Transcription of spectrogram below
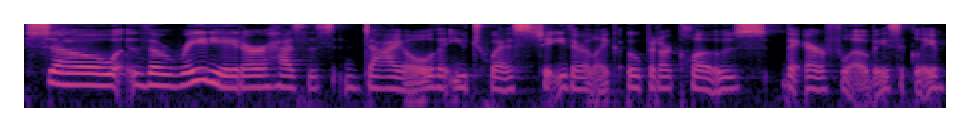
So the radiator has this dial that you twist to either like open or close the airflow, basically.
